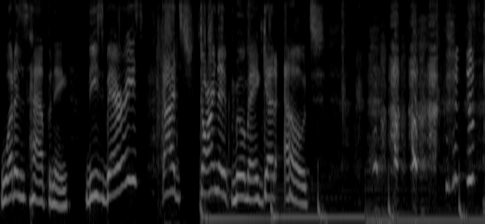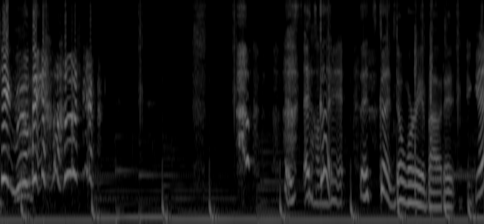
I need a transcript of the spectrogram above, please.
What is happening? These berries? God darn it, Mumei, get out. Just keep moving out of here. It's, it's good. it. It's good. Don't worry about it. You good?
